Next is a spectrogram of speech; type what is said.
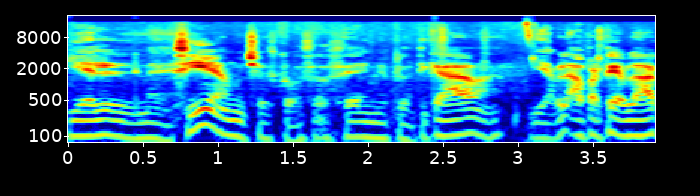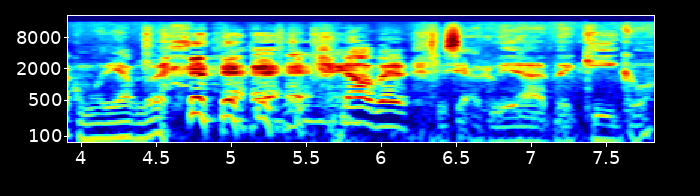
Y él me decía muchas cosas, sea, y me platicaba. Y habla- aparte hablaba como diablo. no, pero decía, olvídate, Kiko.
